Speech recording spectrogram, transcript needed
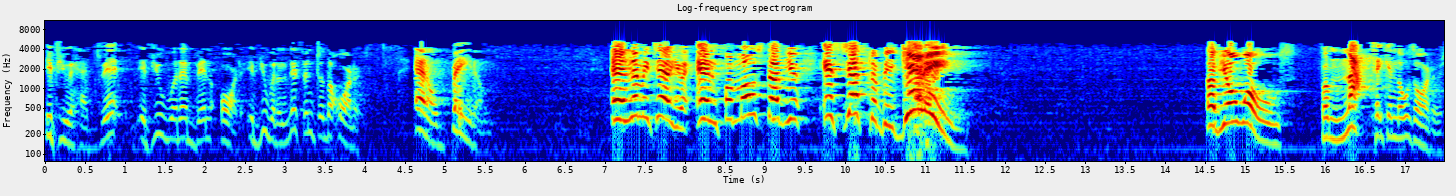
if you had been, if you would have been ordered, if you would have listened to the orders and obeyed them. And let me tell you, and for most of you, it's just the beginning of your woes from not taking those orders.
